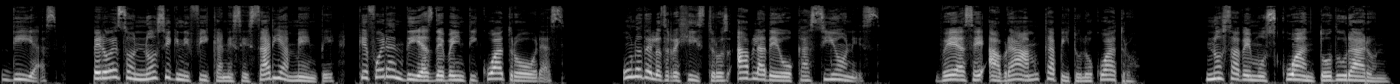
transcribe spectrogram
días, pero eso no significa necesariamente que fueran días de 24 horas. Uno de los registros habla de ocasiones. Véase Abraham capítulo 4. No sabemos cuánto duraron.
